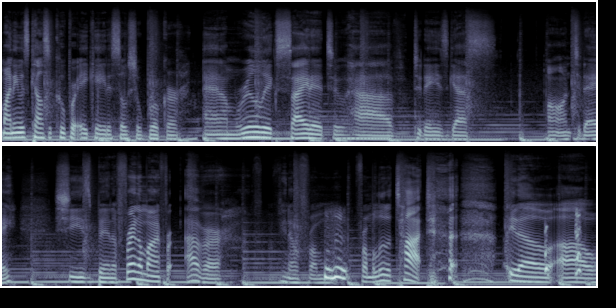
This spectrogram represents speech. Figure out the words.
My name is Kelsey Cooper, aka the Social Broker, and I'm really excited to have today's guest on today. She's been a friend of mine forever, you know, from from a little tot. you know, uh,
